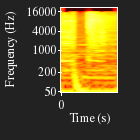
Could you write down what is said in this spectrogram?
Yeah.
